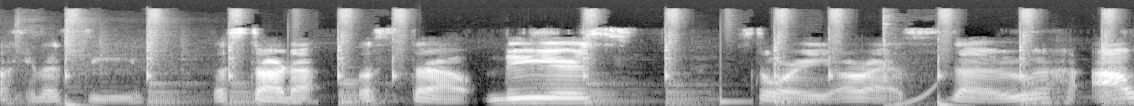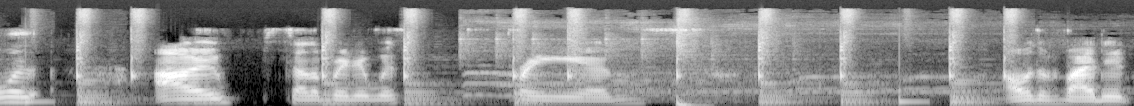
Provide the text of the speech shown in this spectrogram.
okay, let's see. Let's start out. Let's start out. New Year's story. All right. So I was I celebrated with friends. I was invited.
